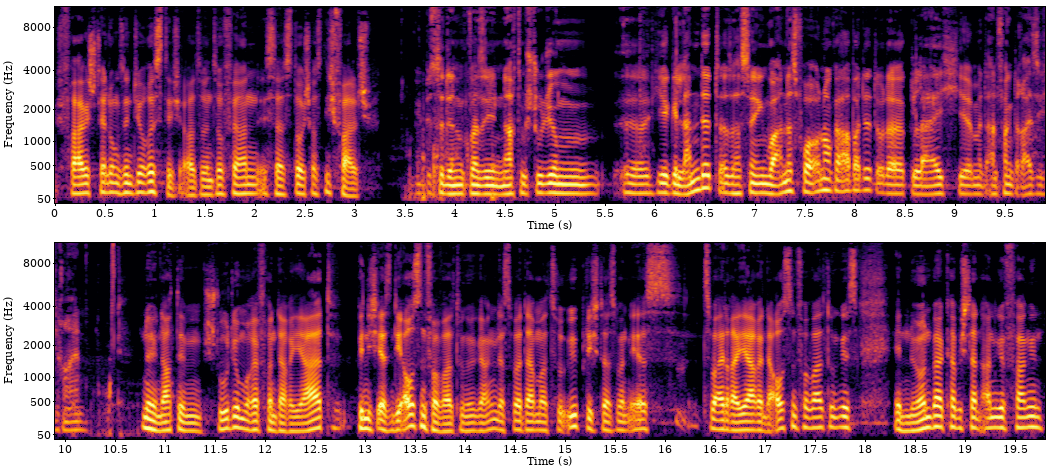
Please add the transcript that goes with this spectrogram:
Fragestellungen sind juristisch. Also insofern ist das durchaus nicht falsch. Wie bist du denn quasi nach dem Studium äh, hier gelandet? Also hast du irgendwo anders vorher auch noch gearbeitet oder gleich hier mit Anfang 30 rein? Nee, nach dem Studium, Referendariat, bin ich erst in die Außenverwaltung gegangen. Das war damals so üblich, dass man erst zwei, drei Jahre in der Außenverwaltung ist. In Nürnberg habe ich dann angefangen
